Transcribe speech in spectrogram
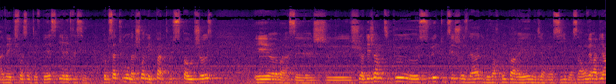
avec 60 fps et ray tracing. Comme ça, tout le monde a le choix, mais pas plus, pas autre chose. Et euh, voilà, je, suis déjà un petit peu euh, saoulé de toutes ces choses-là, de devoir comparer, me dire bon si, bon ça, on verra bien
